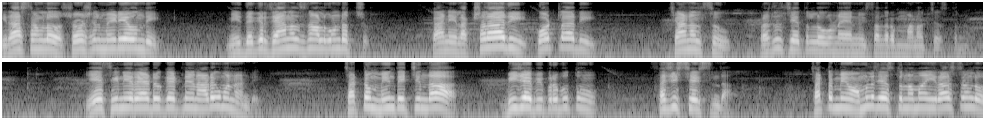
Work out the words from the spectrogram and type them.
ఈ రాష్ట్రంలో సోషల్ మీడియా ఉంది. మీ దగ్గర ఛానల్స్ నాలుగు ఉండొచ్చు. కానీ లక్షలాది కోట్లాది ఛానల్స్ ప్రజల చేతుల్లో ఉన్నాయని ఈ సందర్భం మనం చేస్తున్నాం. ఏ సీనియర్ అడ్వకేట్ నేను అడగమనండి. చట్టం మేము తెచ్చిందా? బీజేపీ ప్రభుత్వం సజెస్ట్ చేసిందా? చట్టం మేము అమలు చేస్తున్నామా ఈ రాష్ట్రంలో?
